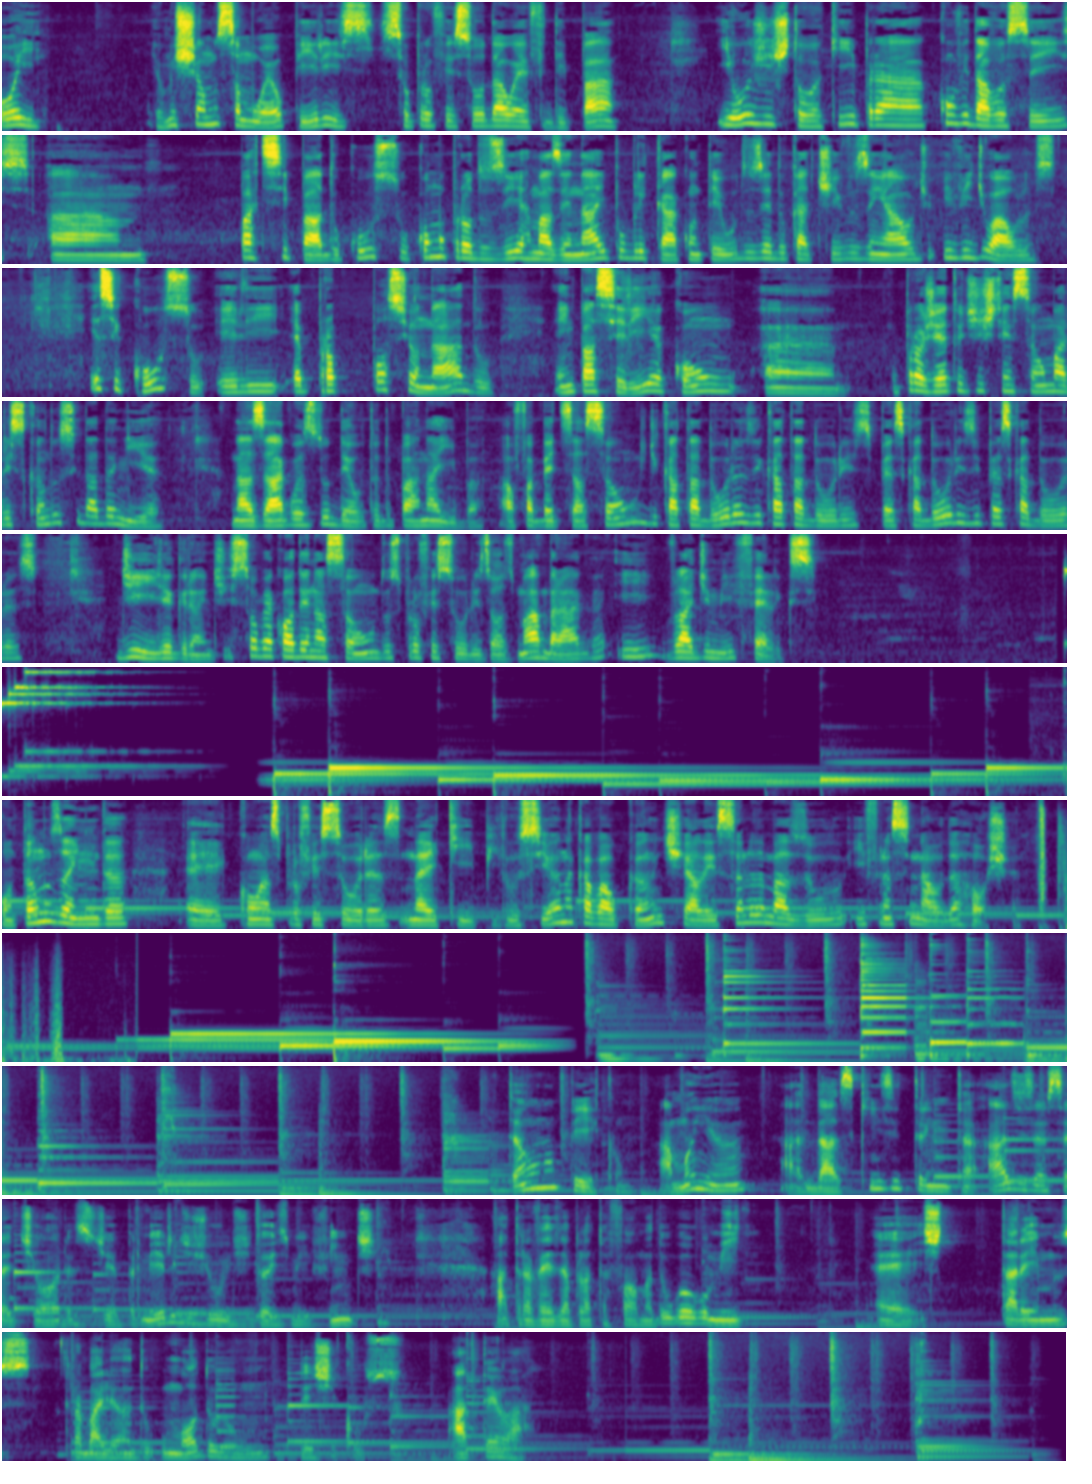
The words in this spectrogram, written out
Oi, eu me chamo Samuel Pires, sou professor da UFDPA e hoje estou aqui para convidar vocês a participar do curso Como Produzir, Armazenar e Publicar Conteúdos Educativos em Áudio e Videoaulas. Esse curso ele é proporcionado em parceria com uh, o projeto de extensão Mariscando Cidadania, nas águas do delta do Parnaíba. Alfabetização de catadoras e catadores, pescadores e pescadoras de Ilha Grande, sob a coordenação dos professores Osmar Braga e Vladimir Félix. Contamos ainda é, com as professoras na equipe Luciana Cavalcante, Alessandra Mazulo e Francinalda Rocha. Então não percam, amanhã, das 15h30 às 17 horas, dia 1 de julho de 2020, através da plataforma do Google Meet, é, estaremos trabalhando o módulo 1 deste curso. Até lá!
